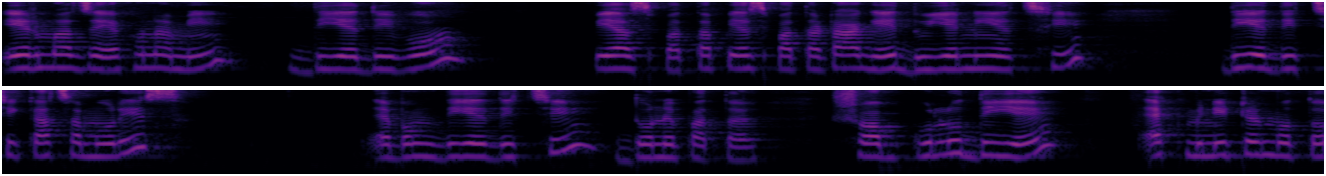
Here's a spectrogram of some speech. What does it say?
এর মাঝে এখন আমি দিয়ে দিব পেঁয়াজ পাতা। পেঁয়াজ পাতাটা আগে ধুয়ে নিয়েছি, দিয়ে দিচ্ছি কাঁচামরিচ এবং দিয়ে দিচ্ছি ধনে পাতা। সবগুলো দিয়ে এক মিনিটের মতো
